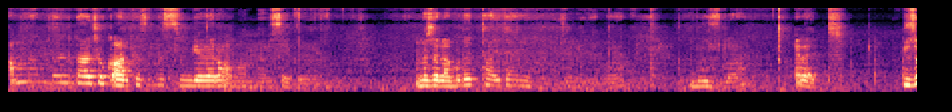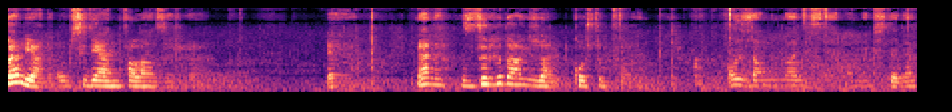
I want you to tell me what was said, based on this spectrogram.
Ama ben böyle daha çok arkasında simgeleri olanları seviyorum. Mesela burada Titanium bu. Buzlu. Evet. Güzel yani. Obsidian falan zırhı. Ee, yani zırhı daha güzel. Kostümü falan. O yüzden bundan almak istedim.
